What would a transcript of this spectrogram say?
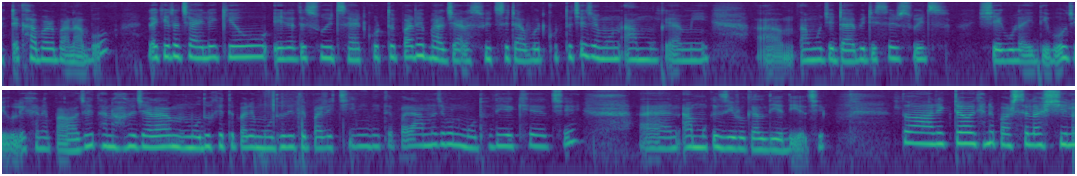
একটা খাবার বানাবো। লাইক এটা চাইলে কেউ এটাতে সুইটস অ্যাড করতে পারে বা যারা সুইটস এটা অ্যাভয়েড করতে চায় যেমন আম্মুকে আমি আম, আম্মু যে ডায়াবেটিসের সুইটস সেগুলাই দিব যেগুলো এখানে পাওয়া যায়। তা নাহলে যারা মধু খেতে পারে মধু দিতে পারে চিনি দিতে পারে আমরা যেমন মধু দিয়ে খেয়েছি অ্যান্ড আম্মুকে জিরো ক্যাল দিয়ে দিয়েছি। তো আরেকটাও এখানে পার্সেল আসছিল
